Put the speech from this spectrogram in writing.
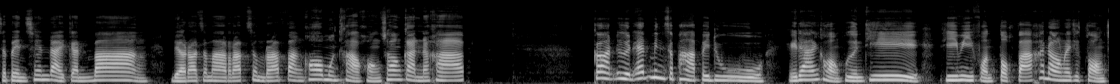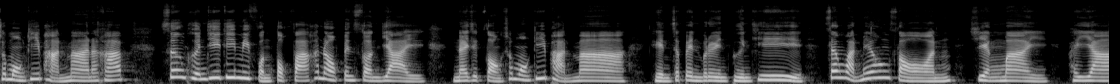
จะเป็นเช่นใดกันบ้าง เดี๋ยวเราจะมารับชมรับฟังข้อมูลข่าวของช่องกันนะครับ ก่อนอื่นแอดมินจะพาไปดูในด้านของพื้นที่ที่มีฝนตกฟ้าขนองใน 12 ชั่วโมงที่ผ่านมานะครับ ซึ่งพื้นที่ที่มีฝนตกฟ้าขนองเป็นส่วนใหญ่ใน 12 ชั่วโมงที่ผ่านมา เห็นจะเป็นบริเวณพื้นที่ จังหวัดแม่ฮ่องสอน เชียงใหม่ พะเยา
